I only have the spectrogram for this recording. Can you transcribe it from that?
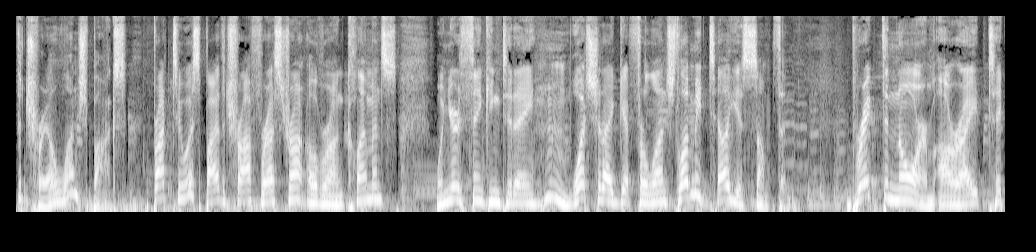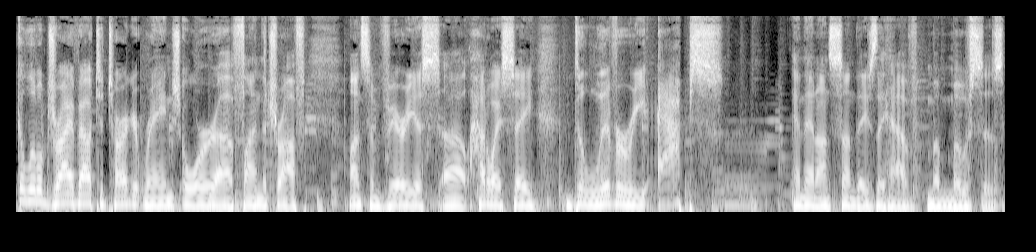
the Trail Lunchbox, brought to us by the Trough Restaurant over on Clements. When you're thinking today, hmm, what should I get for lunch? Let me tell you something break the norm, all right? Take a little drive out to Target Range or uh, find the trough on some various, uh, how do I say, delivery apps. And then on Sundays, they have mimosas.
